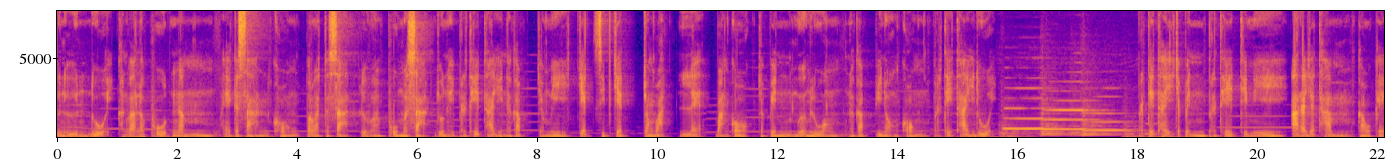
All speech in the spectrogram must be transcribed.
อื่นๆด้วยคันว่าเราพูดนำเอกสารของประวัติศาสตร์ หรือว่าภูมิศาสตร์อยู่ในประเทศไทยนะครับ จะมี 77 จังหวัด และบางกอกจะเป็นเมืองหลวงนะครับพี่น้องของประเทศไทยด้วยประเทศไทยจะเป็นประเทศที่มีอารยธรรมเก่าแก่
